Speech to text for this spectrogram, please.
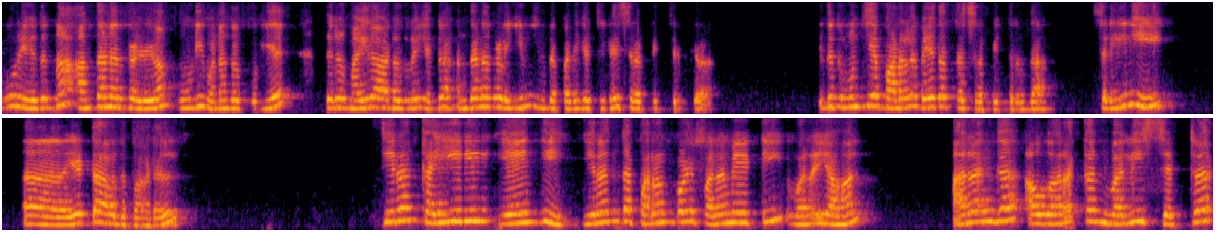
ஊர் எதுன்னா அந்தணர்கள் எல்லாம் கூடி வணங்கக்கூடிய திரு மயிலாடுதுறை என்ற அந்தணர்களையும் இந்த பதிகத்திலே சிறப்பித்திருக்கிறார். இதுக்கு முந்தைய பாடல வேதத்தை சிறப்பித்திருந்தார். சரி இனி ஆஹ் எட்டாவது பாடல். சிற கையினில் ஏந்தி இறந்த பரங்கொள் பரமேட்டி வரையால் அரங்க அவ்வரக்கன் வலி செற்ற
